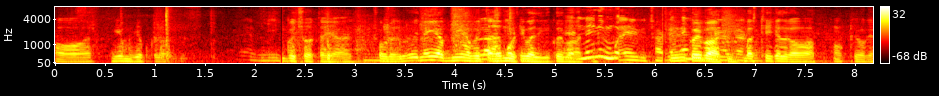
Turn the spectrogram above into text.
और ये मुझे पकड़ो। कुछ होता है यार छोड़ो। नहीं अब नहीं अब तार मोटी वाली की कोई बात नहीं नहीं नहीं। नहीं नहीं, कोई बात नहीं। बस ठीक है लगाओ आप। ओके ओके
